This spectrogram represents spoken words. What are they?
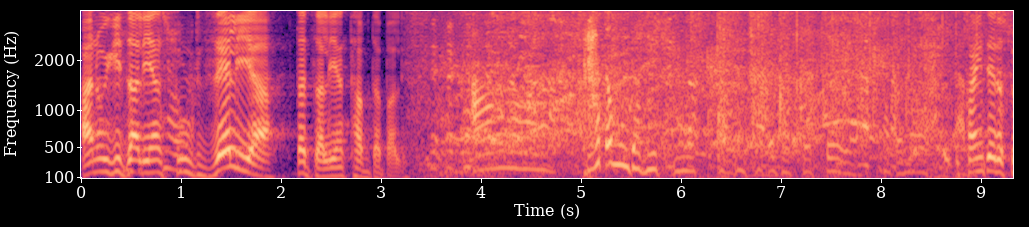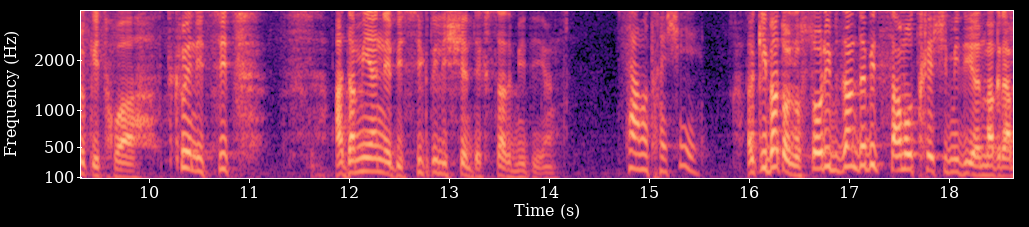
ანუ იგი ძალიან სულგძელია და ძალიან თავდაბალი. აა, რატომ უნდა ვირწმუნოთ ესეთოსე? საინტერესო კითხვა. თქვენ იცით ადამიანები სიკვდილის შემდეგ სად მიდიან? სამოთხეში? კი ბატონო, სწორი ბზანდებით სამოთხეში მიდიან, მაგრამ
